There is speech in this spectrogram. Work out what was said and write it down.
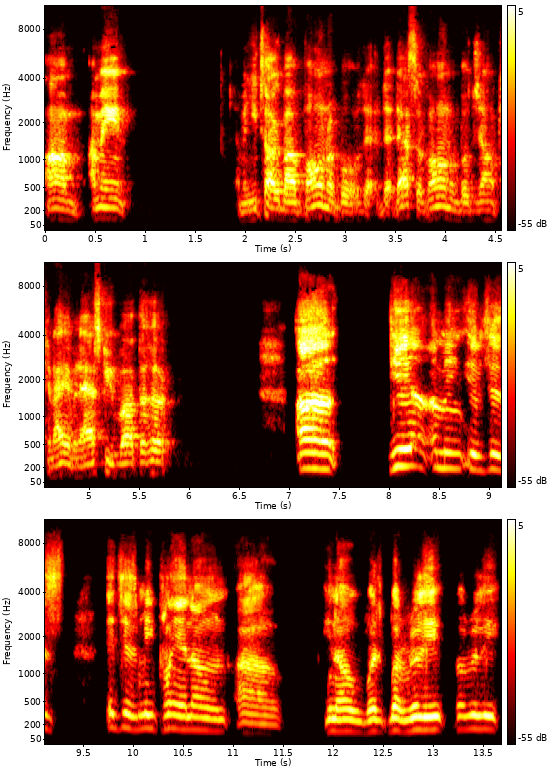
Um, I mean, I mean, you talk about vulnerable. That, that, that's a vulnerable jump. Can I even ask you about the hook? Uh, yeah. I mean, it's just it's just me playing on uh, you know, what what really what really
